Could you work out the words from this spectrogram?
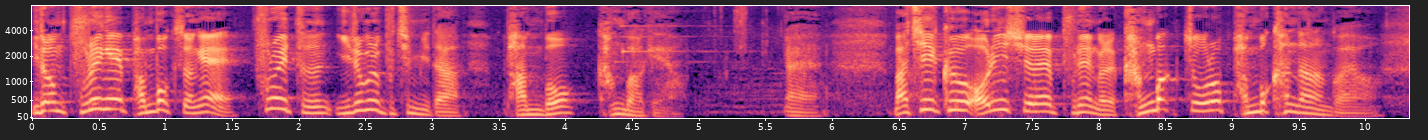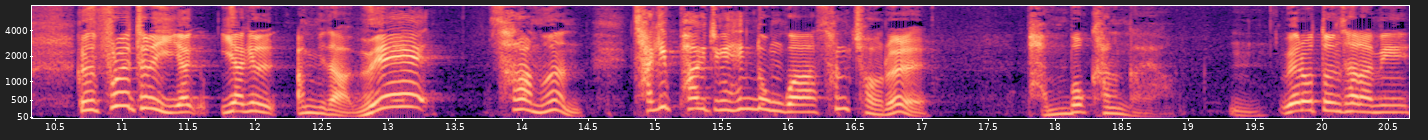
이런 불행의 반복성에 프로이트는 이름을 붙입니다. 반복 강박이에요. 네. 마치 그 어린 시절의 불행을 강박적으로 반복한다는 거예요. 그래서 프로이트는 이야, 이야기를 합니다. 왜 사람은 자기 파괴적인 행동과 상처를 반복하는 거예요. 음. 외로웠던 사람이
